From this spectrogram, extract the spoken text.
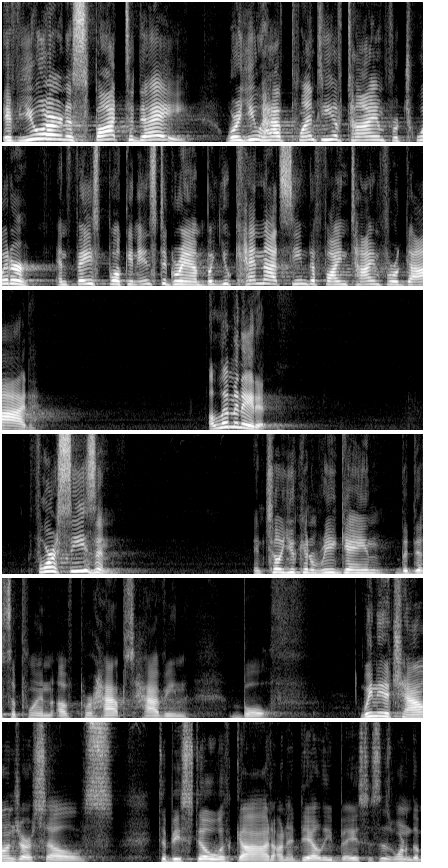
if you are in a spot today where you have plenty of time for Twitter and Facebook and Instagram, but you cannot seem to find time for God, eliminate it for a season until you can regain the discipline of perhaps having both. We need to challenge ourselves to be still with God on a daily basis. This is one of the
